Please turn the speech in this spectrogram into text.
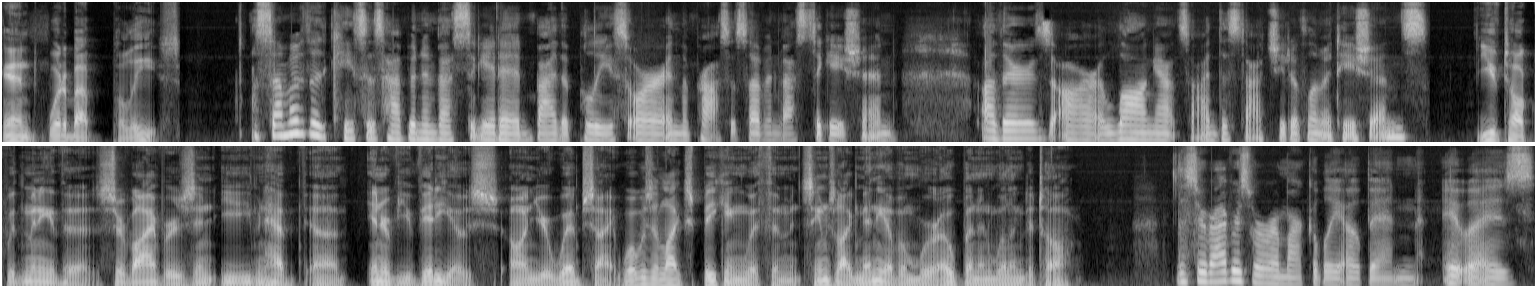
And what about police? Some of the cases have been investigated by the police or in the process of investigation. Others are long outside the statute of limitations. You've talked with many of the survivors and you even have uh, interview videos on your website. What was it like speaking with them? It seems like many of them were open and willing to talk. The survivors were remarkably open. It was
